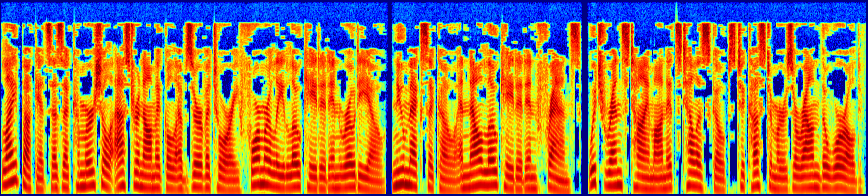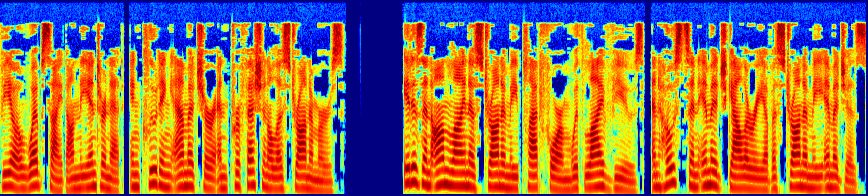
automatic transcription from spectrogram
Lightbuckets is a commercial astronomical observatory formerly located in Rodeo, New Mexico and now located in France, which rents time on its telescopes to customers around the world via a website on the Internet, including amateur and professional astronomers. It is an online astronomy platform with live views, and hosts an image gallery of astronomy images.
